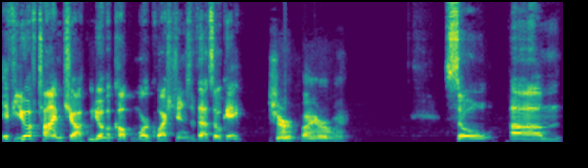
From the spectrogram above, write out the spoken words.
if you do have time, Chuck, we do have a couple more questions, if that's okay. Sure, by fire away. So, um,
